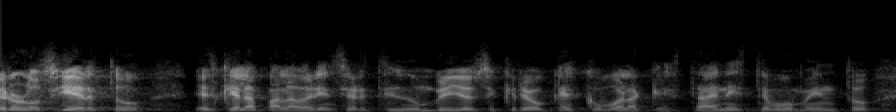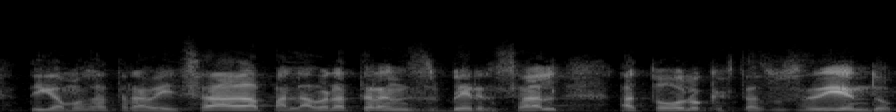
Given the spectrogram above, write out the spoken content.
Pero lo cierto es que la palabra incertidumbre yo sí creo que es como la que está en este momento, digamos, atravesada, palabra transversal a todo lo que está sucediendo.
